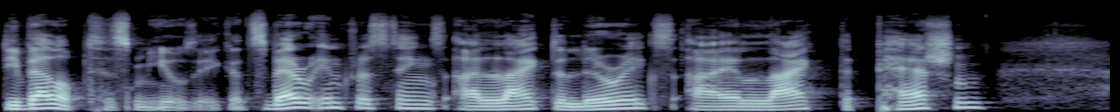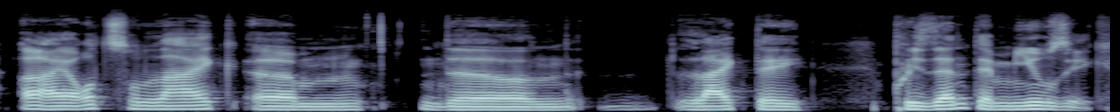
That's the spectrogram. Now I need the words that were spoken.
developed his music. It's very interesting. I like the lyrics, I like the passion. I also like um, the like they present their music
